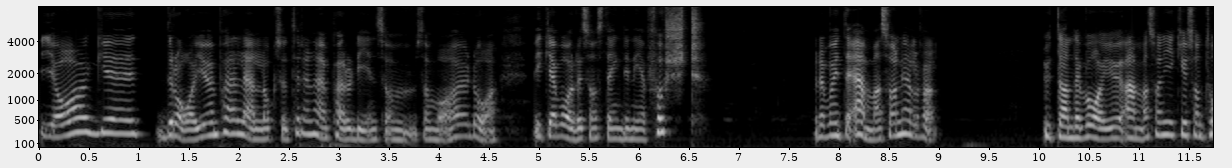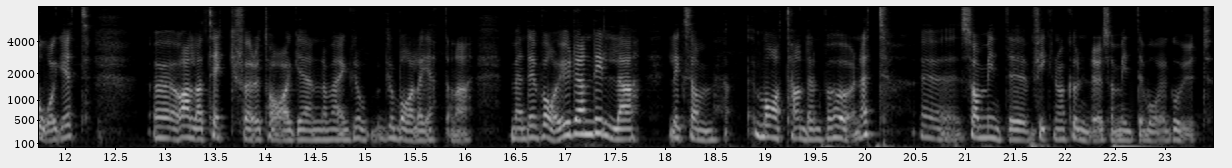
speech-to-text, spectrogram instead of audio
jag eh, drar ju en parallell också till den här parodin som, som var då. Vilka var det som stängde ner först? Det var inte Amazon i alla fall. Utan det var ju, Amazon gick ju som tåget. Eh, och alla techföretagen, de här globala jättarna. Men det var ju den lilla liksom, mathandeln på hörnet eh, som inte fick några kunder, som inte vågade gå ut.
